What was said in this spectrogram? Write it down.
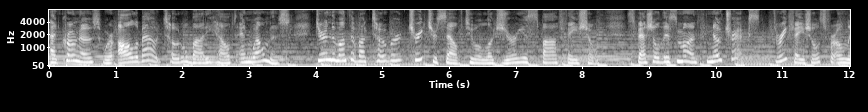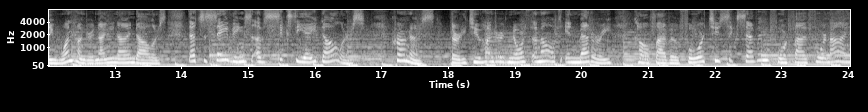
At Kronos, we're all about total body health and wellness. During the month of October, treat yourself to a luxurious spa facial. Special this month, no tricks. Three facials for only $199. That's a savings of $68. Kronos, 3200 North Analt in Metairie. Call 504 267 4549.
